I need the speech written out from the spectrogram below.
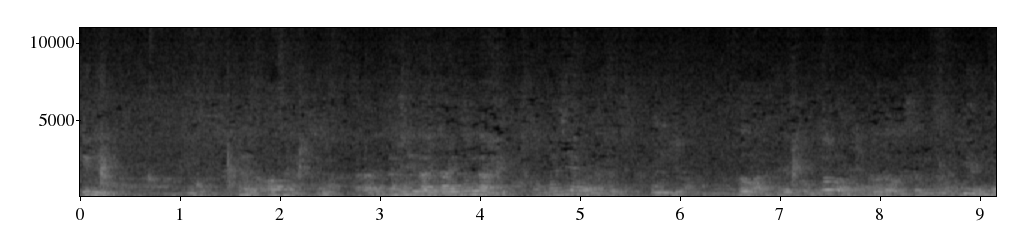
ဒီနေ့အဲ့ဒါအောက်ဆန်ဒီမှာအဲ့ဒါတရှိလာတိုင်းသုံးတာလေတရှိရတော့တော့ပါ တော့တော့တော့တော့တော့ကြည့်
